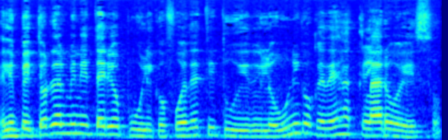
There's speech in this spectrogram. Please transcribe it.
El inspector del Ministerio Público fue destituido y lo único que deja claro eso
